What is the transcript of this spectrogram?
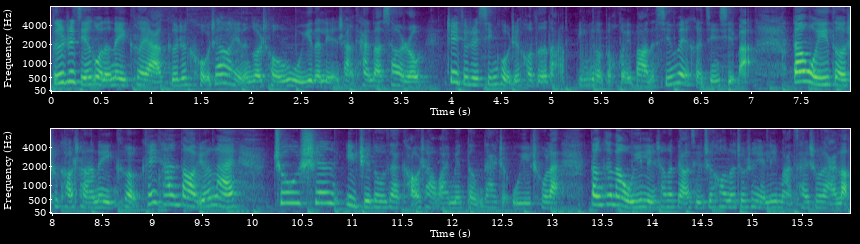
得知结果的那一刻呀，隔着口罩也能够从武艺的脸上看到笑容，这就是辛苦之后得到应有的回报的欣慰和惊喜吧。当武艺走出考场的那一刻，可以看到原来周深一直都在考场外面等待着武艺出来。当看到武艺脸上的表情之后呢，周深也立马猜出来了，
